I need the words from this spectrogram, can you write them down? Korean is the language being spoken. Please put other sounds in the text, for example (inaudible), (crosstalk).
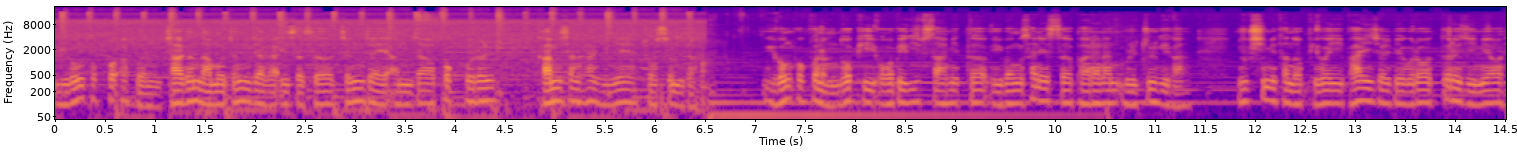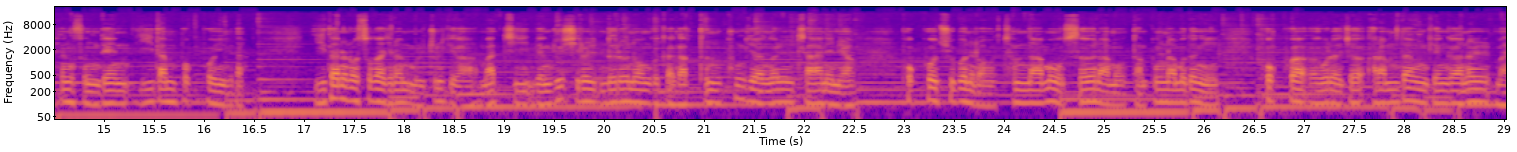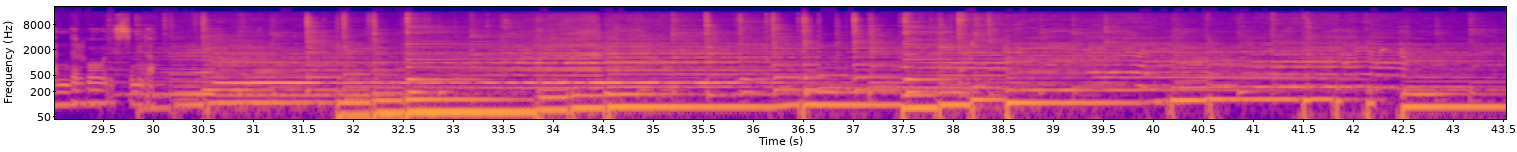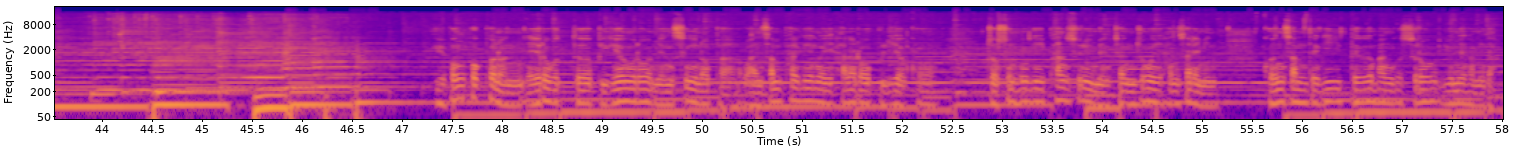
유봉폭포 앞은 작은 나무 정자가 있어서 정자에 앉아 폭포를 감상하기에 좋습니다. 유봉폭포는 높이 524m 유봉산에서 발현한 물줄기가 60m 높이의 바위 절벽으로 떨어지며 형성된 2단 폭포입니다. 2단으로 쏟아지는 물줄기가 마치 명주시를 늘어놓은 것과 같은 풍경을 자아내며 폭포 주변으로 참나무, 서나무, 단풍나무 등이 폭포와 어우러져 아름다운 경관을 만들고 있습니다. 비경으로 명성이 높아 완산팔경의 하나로 불리었고 조선 후기 판수리 명장 중의 한 사람인 권삼덕이 득음한 것으로 유명합니다.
